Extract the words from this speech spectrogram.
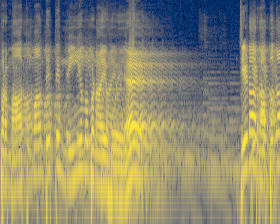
ਪਰਮਾਤਮਾ ਦੇ ਤੇ ਨਿਯਮ ਬਣਾਏ ਹੋਏ ਐ। ਜਿਹੜਾ ਰੱਬ ਦਾ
